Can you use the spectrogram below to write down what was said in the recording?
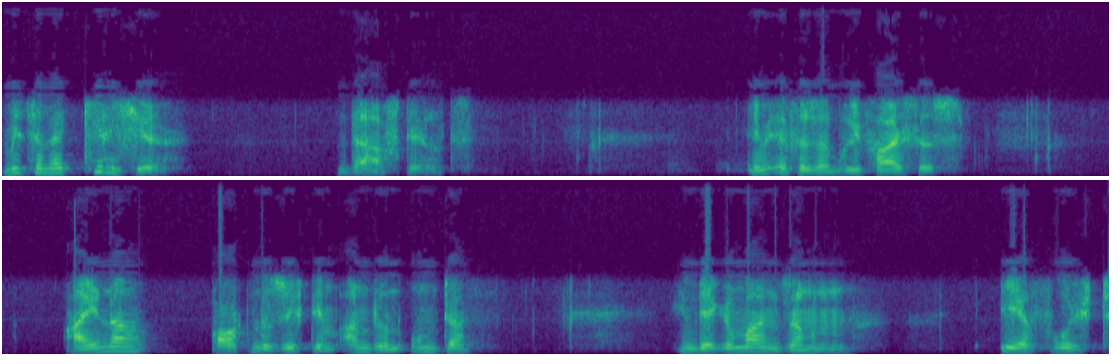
mit seiner Kirche darstellt. Im Epheserbrief heißt es, einer ordne sich dem anderen unter in der gemeinsamen Ehrfurcht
